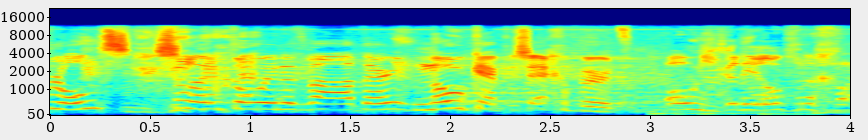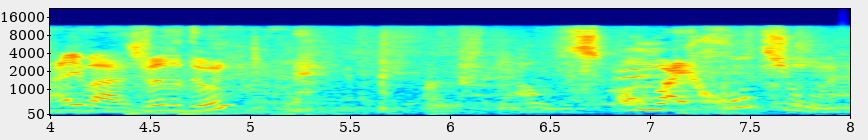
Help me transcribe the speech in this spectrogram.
plons, sleutel in het water. No cap is echt gebeurd. Oh, je kan hier ook van een glijbaan. Zullen we dat doen? Oh, dit is... oh mijn god, jongen.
